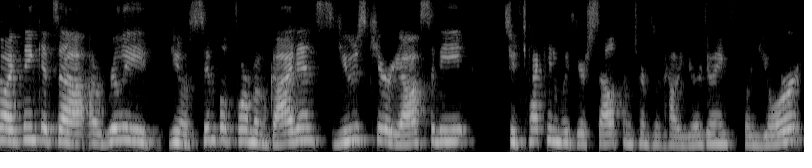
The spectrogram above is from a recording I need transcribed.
So I think it's a, a really, you know, simple form of guidance. Use curiosity to check in with yourself in terms of how you're doing for your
